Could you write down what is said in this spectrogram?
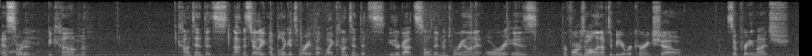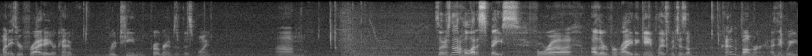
has sort of become content that's not necessarily obligatory, but like content that's either got sold inventory on it or is performs well enough to be a recurring show. So pretty much Monday through Friday are kind of routine programs at this point. Um, so there's not a whole lot of space for uh, other variety gameplays, which is a kind of a bummer. I think we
